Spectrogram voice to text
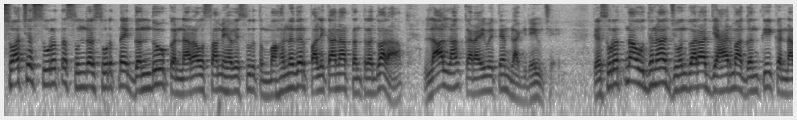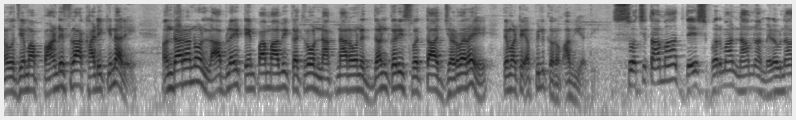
સ્વચ્છ સુરત, સુંદર સુરતને ગંદુ કરનારાઓ સામે હવે સુરત મહાનગરપાલિકાના તંત્ર દ્વારા લાલ લાંક કરાવી હોય તેમ લાગી રહ્યું છે. તે સુરતના ઉધના ઝોન દ્વારા જાહેરમાં ગંદકી કરનારો, જેમાં પાંડેસરા ખાડી કિનારે અંધારાનો લાભ લઈ ટેમ્પામાં આવી કચરો નાખનારાઓને દંડ કરી સ્વચ્છતા જળવાઈ રહે તે માટે અપીલ કરવામાં આવી હતી. સ્વચ્છતામાં દેશભરમાં નામના મેળવનાર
